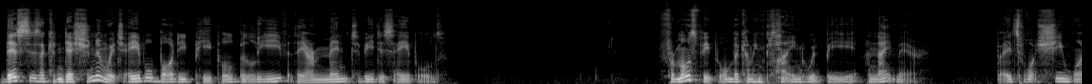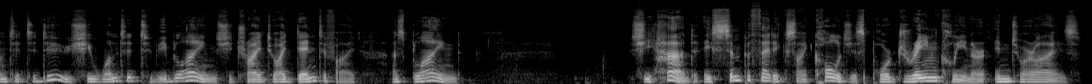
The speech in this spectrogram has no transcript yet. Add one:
This is a condition in which able bodied people believe they are meant to be disabled. For most people, becoming blind would be a nightmare. But it's what she wanted to do. She wanted to be blind. She tried to identify as blind. She had a sympathetic psychologist pour drain cleaner into her eyes.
